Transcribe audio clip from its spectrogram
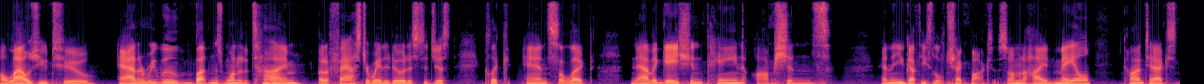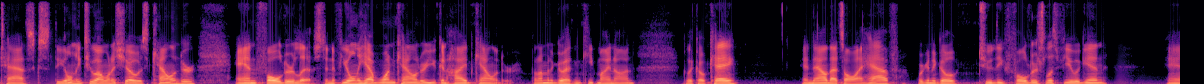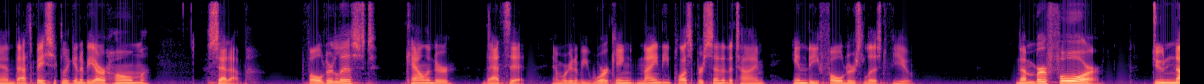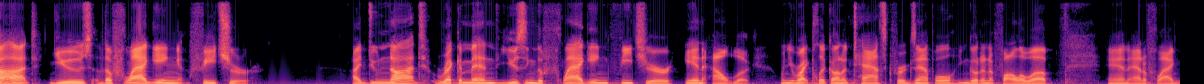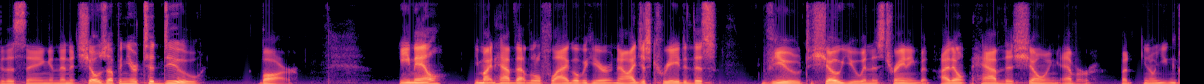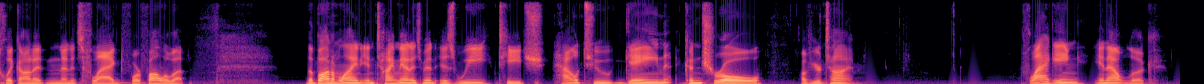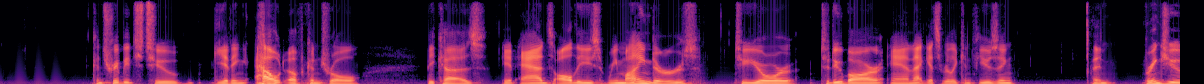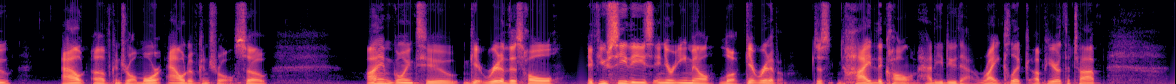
allows you to add and remove buttons one at a time, but a faster way to do it is to just click and select navigation pane options. And then you've got these little check boxes. So I'm going to hide mail contacts, tasks. The only two I want to show is calendar and folder list. And if you only have one calendar, you can hide calendar. But I'm going to go ahead and keep mine on. Click OK. And now that's all I have. We're going to go to the folders list view again. And that's basically going to be our home setup. Folder list, calendar, that's it. And we're going to be working 90 plus percent of the time in the folders list view. Number four, do not use the flagging feature. I do not recommend using the flagging feature in Outlook. When you right click on a task, for example, you can go to a follow up and add a flag to this thing, and then it shows up in your to do bar. Email, you might have that little flag over here. Now, I just created this view to show you in this training, but I don't have this showing ever but you know you can click on it and then it's flagged for follow-up. The bottom line in time management is we teach how to gain control of your time. Flagging in Outlook contributes to getting out of control because it adds all these reminders to your to do bar, and that gets really confusing and brings you out of control, more out of control. So I am going to get rid of this whole. If you see these in your email, look, get rid of them. Just hide the column. How do you do that? Right click up here at the top,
